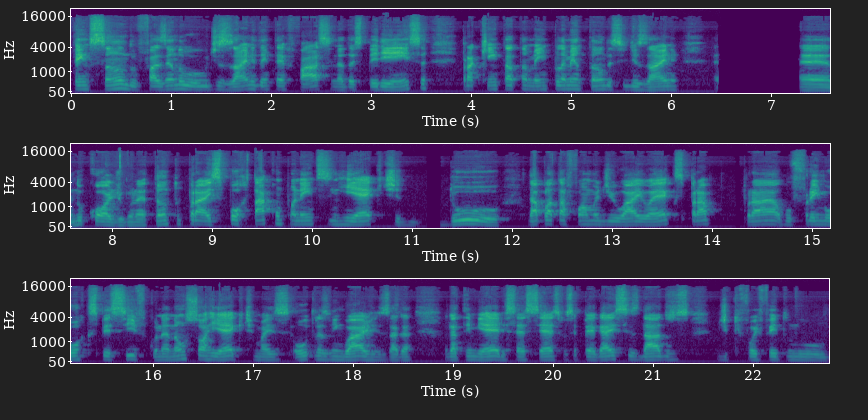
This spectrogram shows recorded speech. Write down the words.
pensando, fazendo o design da interface, né? Da experiência, para quem está também implementando esse design é, no código, né? Tanto para exportar componentes em React do, da plataforma de UI UX para para o framework específico, né? não só React, mas outras linguagens, HTML, CSS, você pegar esses dados de que foi feito no,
